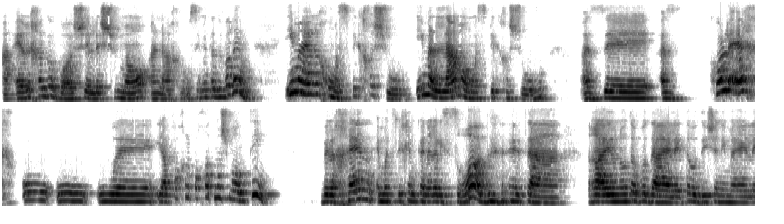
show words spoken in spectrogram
הערך הגבוה שלשמו אנחנו עושים את הדברים. אם הערך הוא מספיק חשוב, אם הלמה הוא מספיק חשוב, אז, אה, אז כל איך הוא, הוא, הוא אה, יהפוך לפחות משמעותי. ולכן הם מצליחים כנראה לשרוד את הרעיונות עבודה האלה, את האודישנים האלה,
